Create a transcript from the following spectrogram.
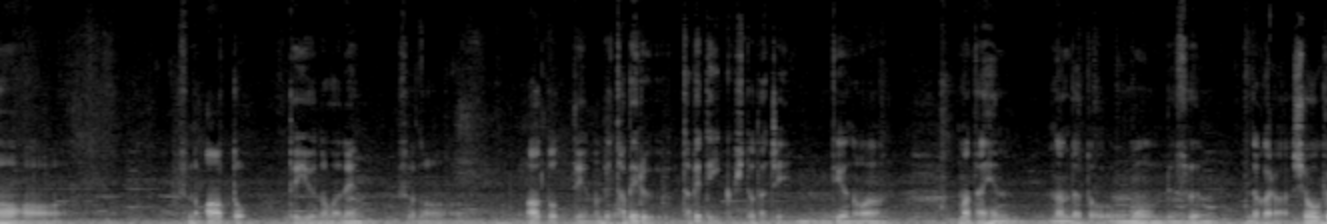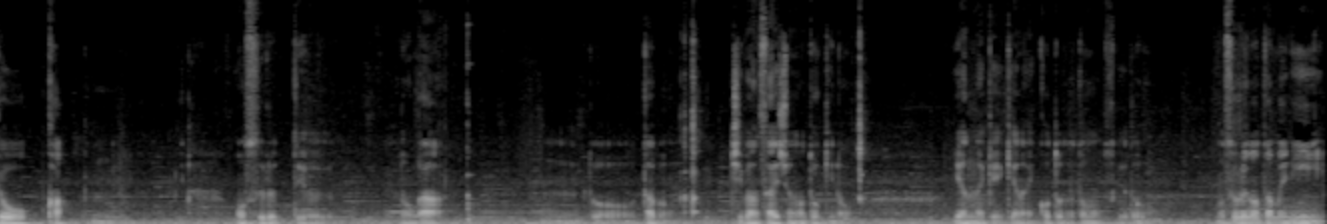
まあそのアートっていうのがね、そのアートっていうので食べる食べていく人たちっていうのは、まあ大変なんだと思うんです、うんだから商業化うん。をするっていうのがうんと多分一番最初の時のやんなきゃいけないことだと思うんですけどまあそれのために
